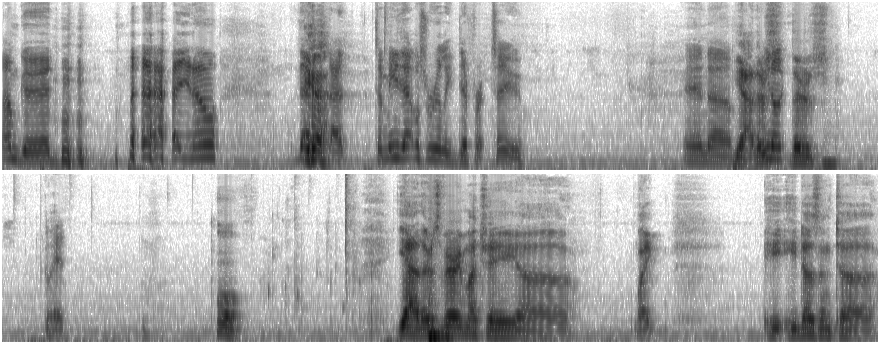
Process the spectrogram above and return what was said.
I'm good." you know, that, Yeah. that- to me that was really different too. And um, Yeah, there's you know, there's go ahead. Oh. yeah, there's very much a uh, like he he doesn't kind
